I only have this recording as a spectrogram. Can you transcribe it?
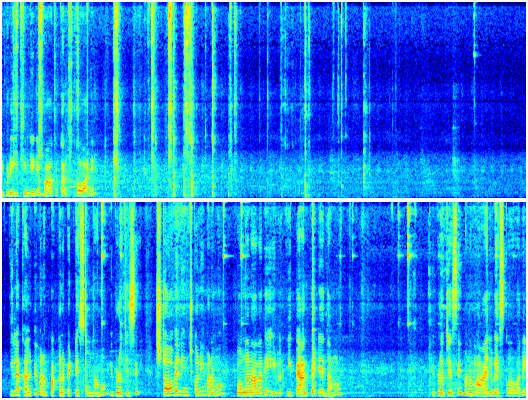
ఇప్పుడు ఈ పిండిని బాగా కలుపుకోవాలి. ఇలా కలిపి మనం పక్కన పెట్టేసుకుందాము. ఇప్పుడు వచ్చేసి స్టవ్ వెలిగించుకొని మనము పొంగనాలది ఈ ప్యాన్ పెట్టేద్దాము. ఇప్పుడు వచ్చేసి మనం ఆయిల్ వేసుకోవాలి.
